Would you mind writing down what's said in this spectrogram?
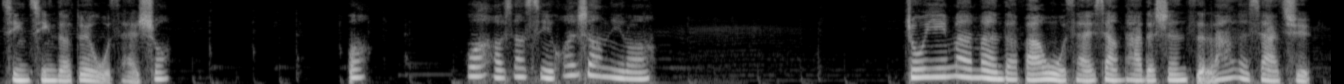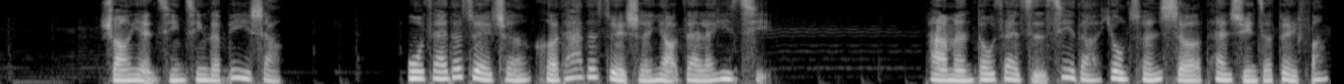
轻轻地对武才说：“我，我好像喜欢上你了。”朱茵慢慢地把武才向他的身子拉了下去，双眼轻轻地闭上。武才的嘴唇和他的嘴唇咬在了一起。他们都在仔细的用唇舌探寻着对方。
